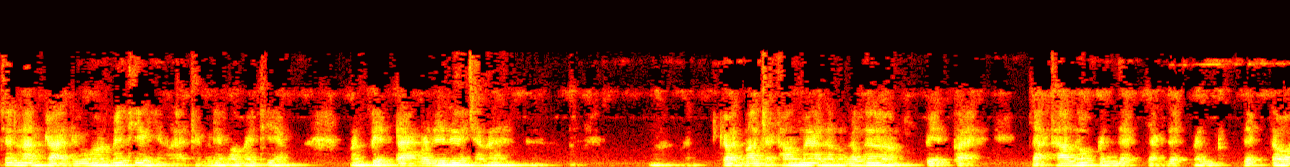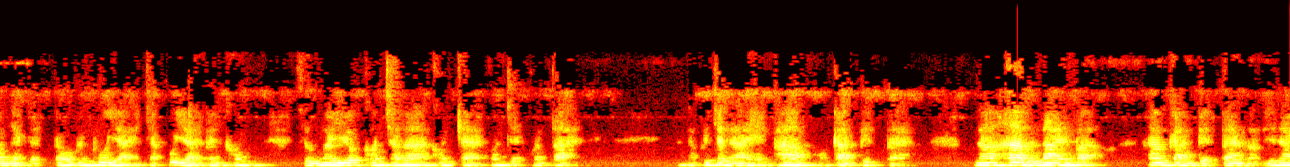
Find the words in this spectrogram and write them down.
เช่นร่างกายดูว่ามันไม่เที่ยงอย่างไร ถึงเรียกว่าไม่เที่ยง มันเปลี่ยนแปลงไปเรื่อยๆใช่ไหมมันเกิดมาจากท้องแม่แล้วมันก็เริ่มเปลี่ยนไป จากทารกเป็นเด็ก จากเด็กเป็นเด็กโตจากเด็กโตเป็นผู้ใหญ่ จากผู้ใหญ่เป็นคนสูงอายุคนชราคนแก่คนเจ็บคนตายเราพิจารณาเห็นภาพของการเปลี่ยนแปลงแล้วห้ามมันได้หรือเปล่า ห้ามการเปลี่ยนแปลงเหล่านี้ได้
